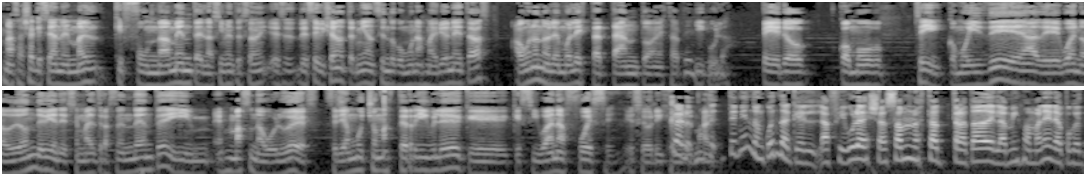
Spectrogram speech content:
más allá que sean el mal que fundamenta el nacimiento de ese, villano, terminan siendo como unas marionetas, a uno no le molesta tanto en esta película. Pero como, sí, como idea de, bueno, de dónde viene ese mal trascendente y es más una boludez. Sería mucho más terrible que, que si Ivana fuese ese origen Claro, del mal. te- teniendo en cuenta que la figura de Shazam no está tratada de la misma manera, porque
